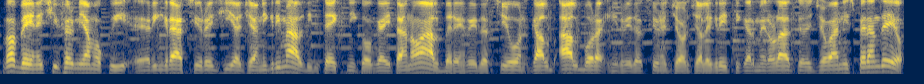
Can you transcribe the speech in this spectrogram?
Va bene, ci fermiamo qui. Eh, ringrazio in regia Gianni Grimaldi, il tecnico Gaetano Albera, in redazione, Gal, Albora, in redazione Giorgio Allegretti, Carmelo Lazzaro e Giovanni Sperandeo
